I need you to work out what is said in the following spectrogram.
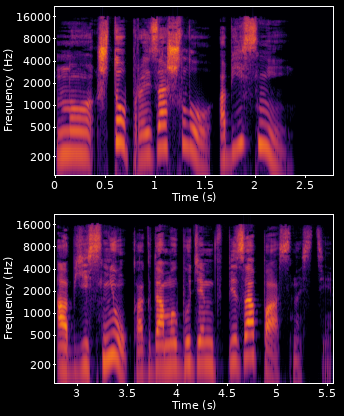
но что произошло? Объясни. Объясню, когда мы будем в безопасности.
